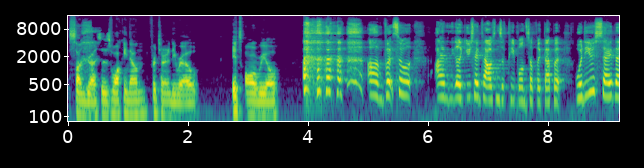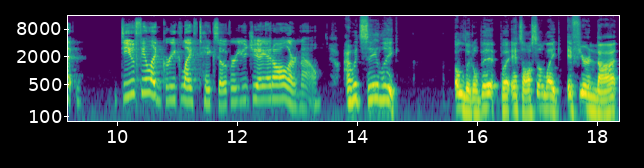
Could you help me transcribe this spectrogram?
sundresses walking down fraternity row. It's all real. um but so I'm like you say thousands of people and stuff like that, but would you say that do you feel like Greek life takes over UGA at all or no? I would say like a little bit, but it's also like if you're not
